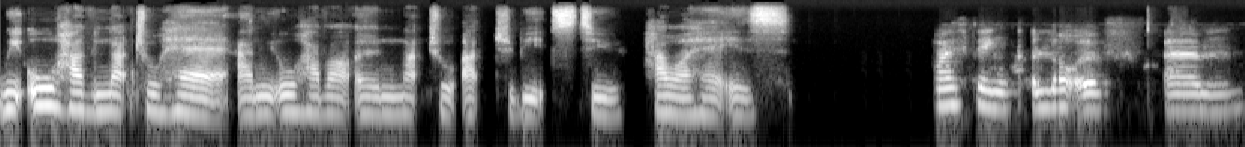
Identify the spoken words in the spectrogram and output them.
we all have natural hair and we all have our own natural attributes to how our hair is. I think a lot of um,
